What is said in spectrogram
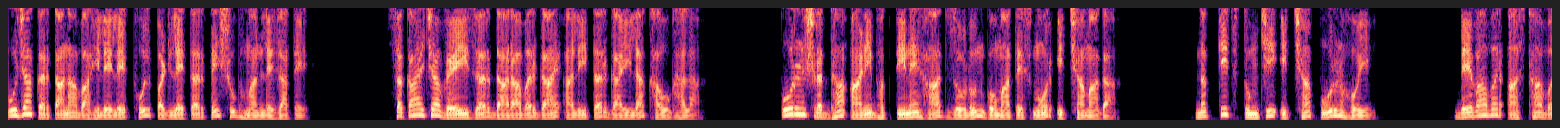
पूजा करताना वाहिलेले फूल पडले तर ते शुभ मानले जाते. सकाळच्या वेळी जर दारावर गाय आली तर गाईला खाऊ घाला. पूर्ण श्रद्धा आणि भक्तीने हात जोडून गोमातेसमोर इच्छा मागा. नक्कीच तुमची इच्छा पूर्ण होईल. देवावर आस्था व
